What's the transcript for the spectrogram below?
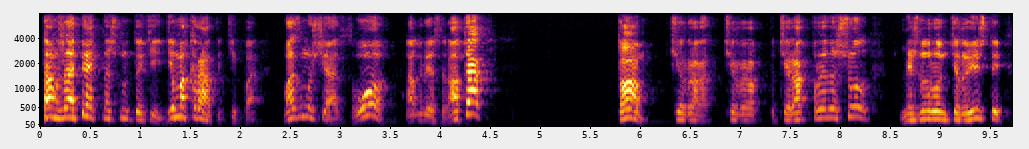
Там же опять начнут эти демократы, типа, возмущаться. О, агрессор. А так, там теракт, теракт, теракт произошел, международные террористы,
